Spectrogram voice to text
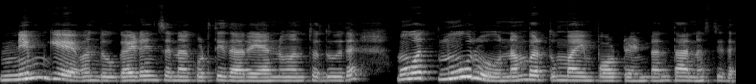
ನಿಮಗೆ ಒಂದು ಗೈಡೆನ್ಸನ್ನು ಕೊಡ್ತಿದ್ದಾರೆ ಅನ್ನುವಂಥದ್ದು ಇದೆ. ಮೂವತ್ತ್ಮೂರು ನಂಬರ್ ತುಂಬ ಇಂಪಾರ್ಟೆಂಟ್ ಅಂತ ಅನ್ನಿಸ್ತಿದೆ.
